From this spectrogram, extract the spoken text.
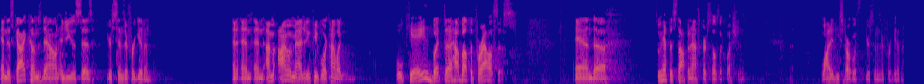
and this guy comes down, and Jesus says, Your sins are forgiven. And, and, and I'm, I'm imagining people are kind of like, okay, but uh, how about the paralysis? And uh, so we have to stop and ask ourselves the question why did he start with, Your sins are forgiven?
